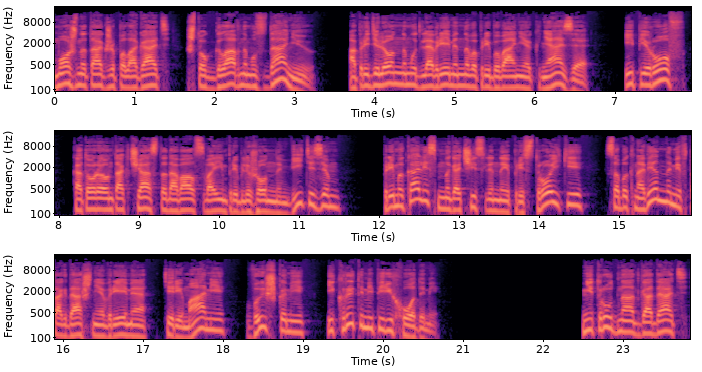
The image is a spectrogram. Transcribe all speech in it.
можно также полагать, что к главному зданию, определенному для временного пребывания князя, и перов, которые он так часто давал своим приближенным витязям, примыкались многочисленные пристройки с обыкновенными в тогдашнее время теремами, вышками и крытыми переходами. Нетрудно отгадать,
